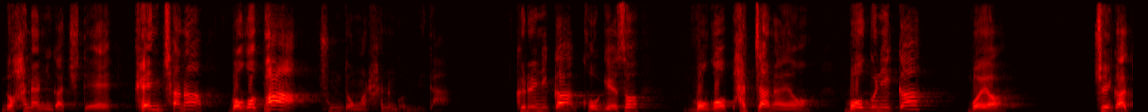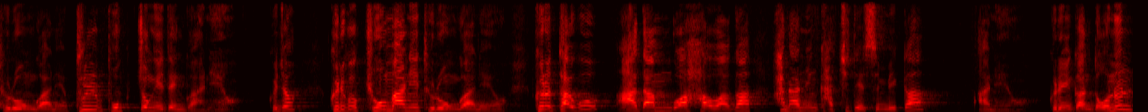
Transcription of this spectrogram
너 하나님 같이 돼. 괜찮아. 먹어봐. 충동을 하는 겁니다. 그러니까 거기에서 먹어봤잖아요. 먹으니까 뭐야? 죄가 들어온 거 아니에요. 불복종이 된 거 아니에요. 그죠? 그리고 교만이 들어온 거 아니에요. 그렇다고 아담과 하와가 하나님 같이 됐습니까? 아니에요. 그러니까 너는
